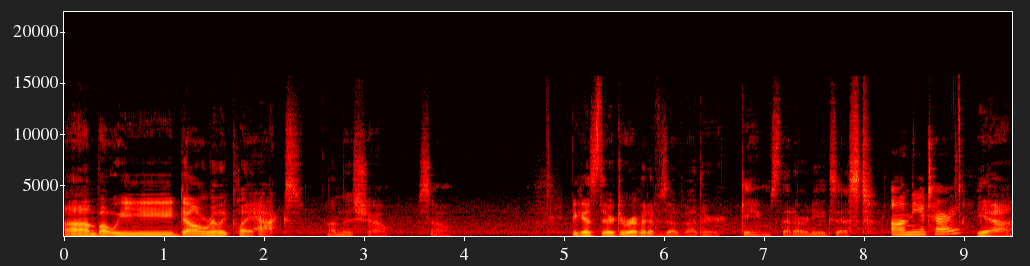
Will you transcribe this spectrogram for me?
Um, but we don't really play hacks on this show, so because they're derivatives of other games that already exist. On the Atari. Yeah,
